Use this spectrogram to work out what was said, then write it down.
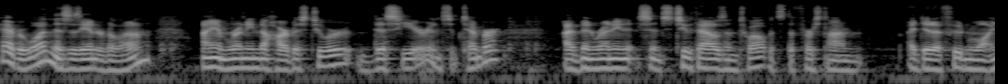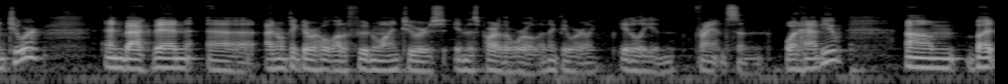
Hey everyone, this is Andrew Villone. I am running the Harvest Tour this year in September. I've been running it since 2012. It's the first time I did a food and wine tour. And back then, uh, I don't think there were a whole lot of food and wine tours in this part of the world. I think they were like Italy and France and what have you. Um, but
